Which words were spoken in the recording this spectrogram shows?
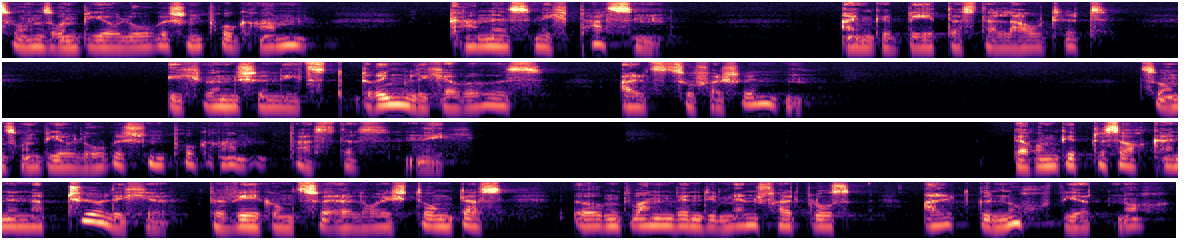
zu unserem biologischen Programm kann es nicht passen. Ein Gebet, das da lautet, ich wünsche nichts Dringlicheres, als zu verschwinden. Zu unserem biologischen Programm passt das nicht. Darum gibt es auch keine natürliche Bewegung zur Erleuchtung, dass irgendwann, wenn die Menschheit bloß alt genug wird noch,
